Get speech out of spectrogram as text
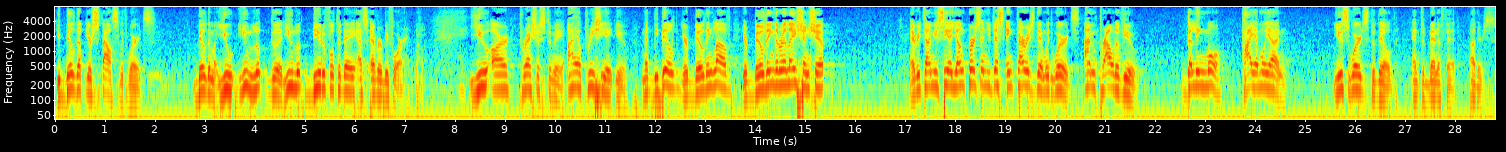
You build up your spouse with words. Build them up. You, you look good. You look beautiful today as ever before. You are precious to me. I appreciate you. Nagbibuild. You're building love. You're building the relationship. Every time you see a young person, you just encourage them with words. I'm proud of you. Galing mo. Kaya mo yan. Use words to build and to benefit others.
